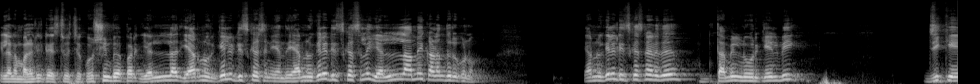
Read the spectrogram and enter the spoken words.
இல்லை நம்ம ஆல்ரெடி டெஸ்ட் வச்ச கொஸ்டின் பேப்பர் எல்லா இரநூறு கேள்வி டிஸ்கஷன் அந்த இரநூறு கேள்வி டிஸ்கஷனில் எல்லாமே கலந்துருக்கணும். இரநூறு கேள்வி டிஸ்கஷன் இது தமிழ் நூறு கேள்வி ஜிகே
